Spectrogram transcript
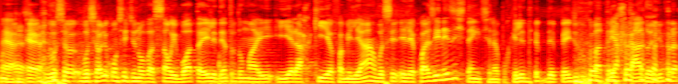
É, é, você, você olha o conceito de inovação e bota ele dentro de uma hierarquia familiar, você, ele é quase inexistente, né? Porque ele de, depende do patriarcado ali para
